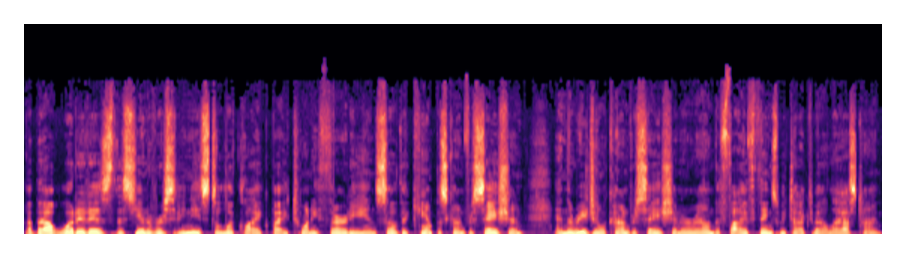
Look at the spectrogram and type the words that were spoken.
about what it is this university needs to look like by 2030. And so the campus conversation and the regional conversation around the five things we talked about last time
